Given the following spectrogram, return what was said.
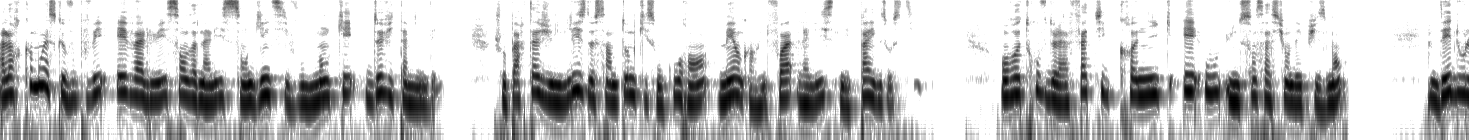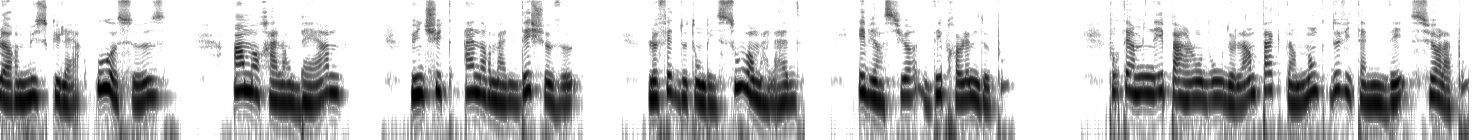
Alors comment est-ce que vous pouvez évaluer sans analyse sanguine si vous manquez de vitamine D? Je vous partage une liste de symptômes qui sont courants, mais encore une fois, la liste n'est pas exhaustive. On retrouve de la fatigue chronique et ou une sensation d'épuisement, des douleurs musculaires ou osseuses, un moral en berne, une chute anormale des cheveux, le fait de tomber souvent malade et bien sûr des problèmes de peau. Pour terminer, parlons donc de l'impact d'un manque de vitamine D sur la peau.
